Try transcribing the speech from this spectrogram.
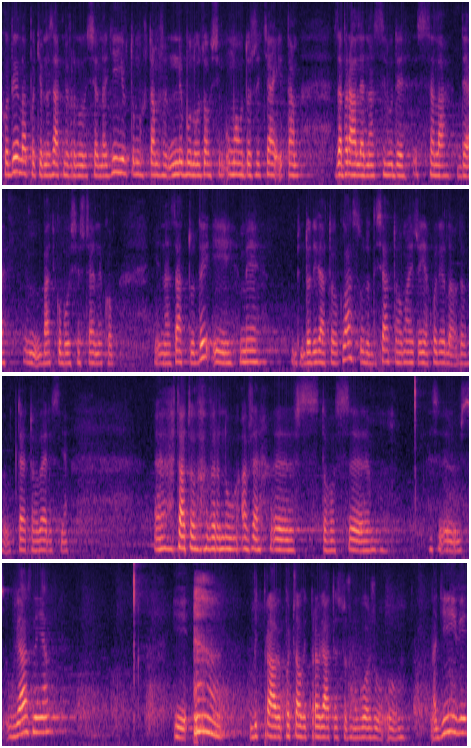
ходила, потім назад ми вернулися в Надіїв, тому що там вже не було зовсім умов до життя, і там забрали нас люди з села, де батько був священником, і назад туди. І ми до 9 класу, до 10 майже я ходила до 3 вересня. Е, Тато вернув, а вже е, з того е, з- з ув'язнення і відправив, почав відправляти службу Божу у Надієві,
